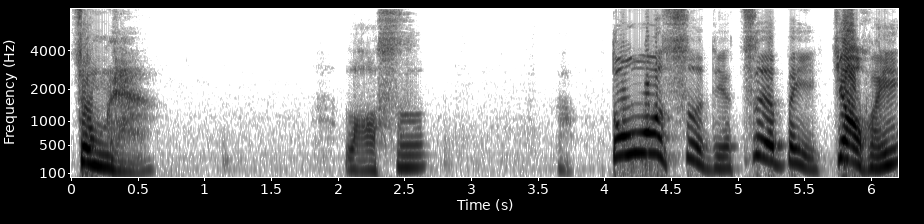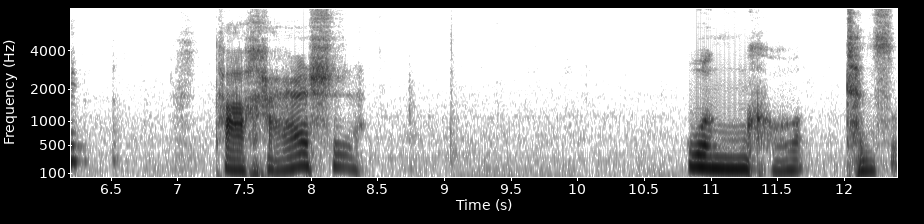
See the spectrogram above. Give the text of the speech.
纵然老师啊多次的责备教诲，他还是温和诚实。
